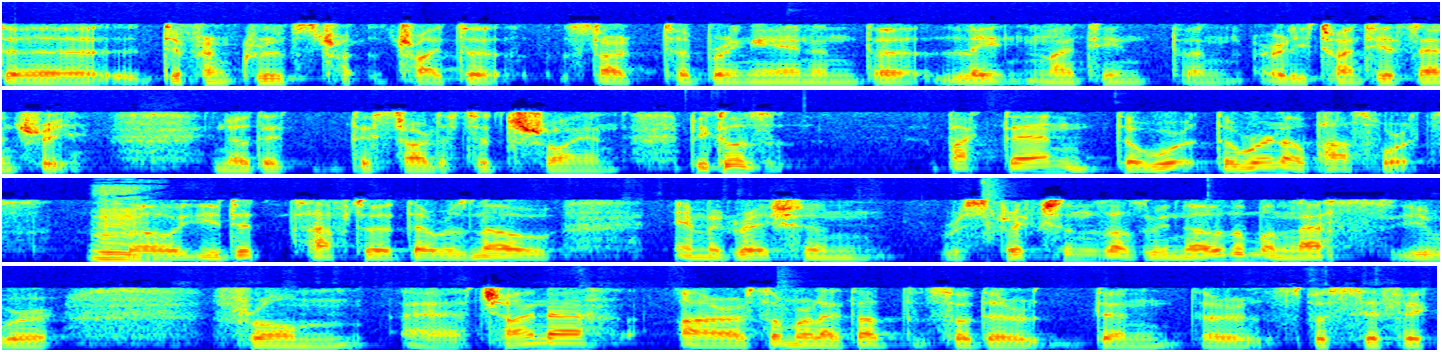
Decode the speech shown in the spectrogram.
the different groups tr- tried to start to bring in in the late 19th and early 20th century. You know, they they started to try and because back then there were there were no passports, mm. so you didn't have to. There was no immigration restrictions as we know them, unless you were from uh, China or somewhere like that. So there then there specific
